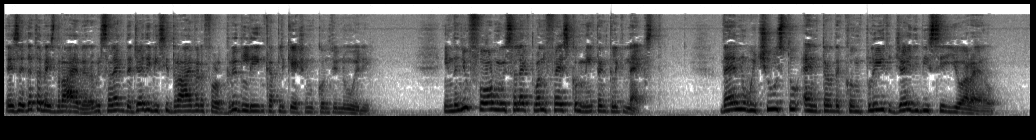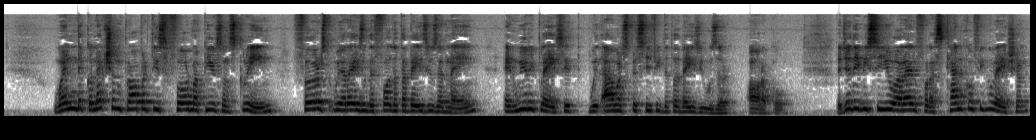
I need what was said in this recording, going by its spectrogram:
As a database driver, we select the JDBC driver for GridLink application continuity. In the new form, we select one phase commit and click Next. Then we choose to enter the complete JDBC URL. When the connection properties form appears on screen, first we erase the default database username and we replace it with our specific database user, Oracle. The JDBC URL for a scan configuration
